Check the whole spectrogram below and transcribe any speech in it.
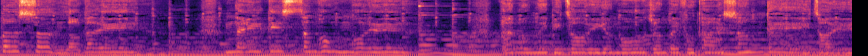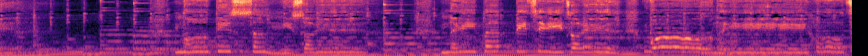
不想留低你的心空虛，盼望你別再讓我像背負太深的罪，我的心如水。你不必痴醉，你可知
